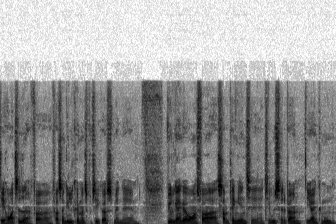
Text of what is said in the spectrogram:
det er hårde tider for, for sådan en lille købmandsbutik også, men vi vil gerne gøre vores for at samle penge ind til, til udsatte børn i Jørgen Kommune.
